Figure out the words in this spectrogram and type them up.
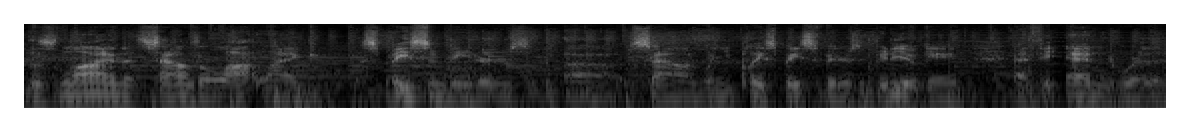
this line that sounds a lot like Space Invaders uh, sound when you play Space Invaders, a video game, at the end where the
